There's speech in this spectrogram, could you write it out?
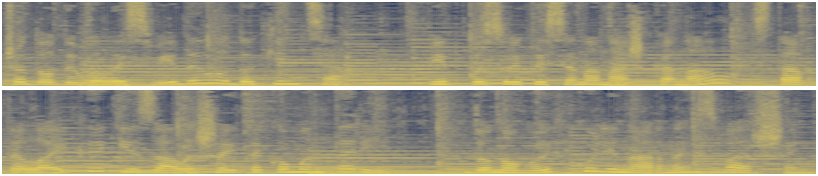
що додивились відео до кінця. Підписуйтеся на наш канал, ставте лайки і залишайте коментарі. До нових кулінарних звершень!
